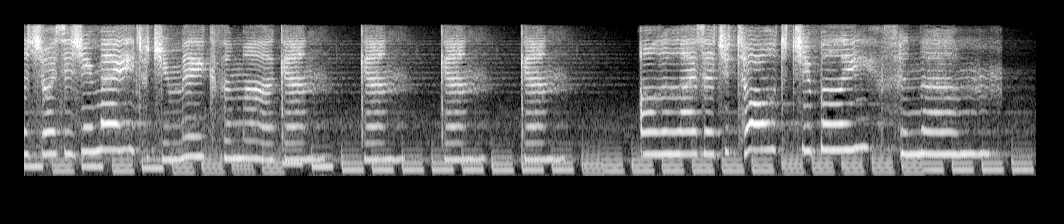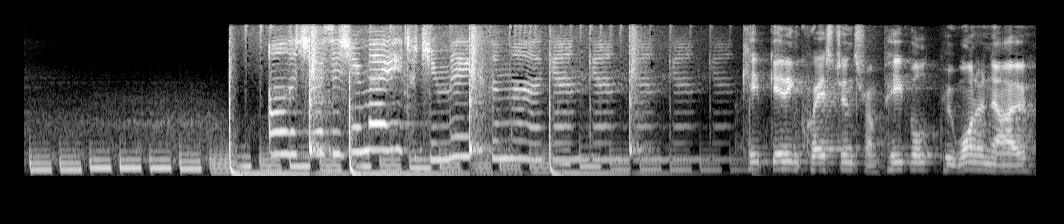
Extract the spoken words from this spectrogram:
the choices you made, would you make them again, again, again, again? All the lies that you told, did you believe in them? All the choices you made, would you make them again, again, again, again, keep getting questions from people who want to know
